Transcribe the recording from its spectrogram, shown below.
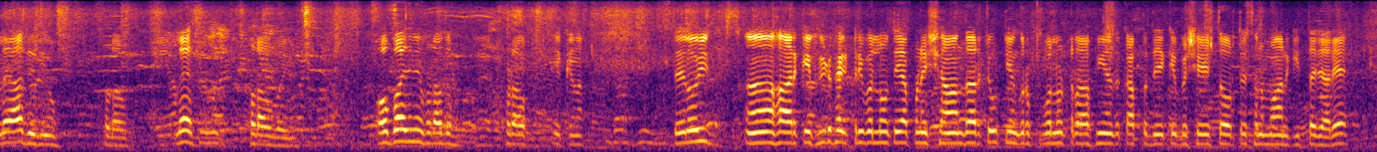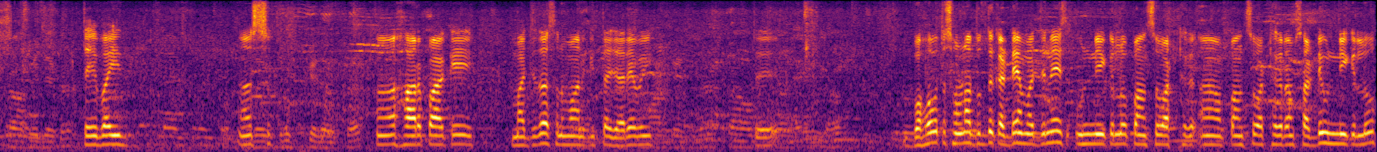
ਲੈ ਆ ਦੇ ਦਿਓ ਫੜਾਓ। ਲੈ ਫੜਾਓ ਬਾਈ। ਉਹ ਬਾਜ ਨਹੀਂ ਫੜਾ ਦੋ। ਫੜਾਓ ਇੱਕ ਨਾ। ਤੇ ਲੋ ਜੀ ਹਾਰ ਕੇ ਫੀਡ ਫੈਕਟਰੀ ਵੱਲੋਂ ਤੇ ਆਪਣੇ ਸ਼ਾਨਦਾਰ ਝੋਟੀਆਂ ਗਰੁੱਪ ਵੱਲੋਂ ਟਰਾਫੀਆਂ ਤੇ ਕੱਪ ਦੇ ਕੇ ਵਿਸ਼ੇਸ਼ ਤੌਰ ਤੇ ਸਨਮਾਨ ਕੀਤਾ ਜਾ ਰਿਹਾ ਹੈ। ਤੇ ਬਾਈ ਹਾਰ ਪਾ ਕੇ ਮੱਝ ਦਾ ਸਨਮਾਨ ਕੀਤਾ ਜਾ ਰਿਹਾ ਬਾਈ। ਤੇ ਬਹੁਤ ਸੋਹਣਾ ਦੁੱਧ ਕੱਢਿਆ ਮੱਝ ਨੇ 19 ਕਿਲੋ 508 ਅਹ 508 ਗ੍ਰਾਮ 19.5 ਕਿਲੋ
